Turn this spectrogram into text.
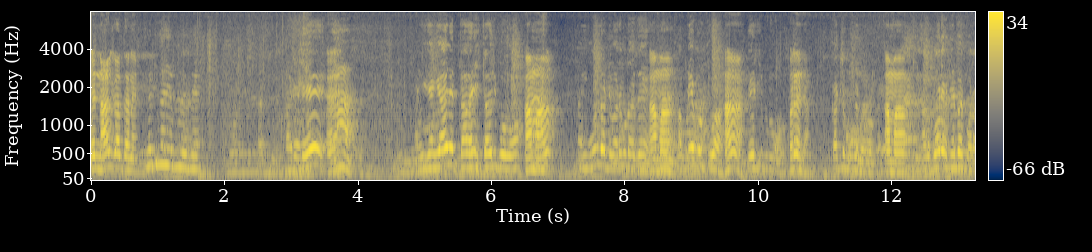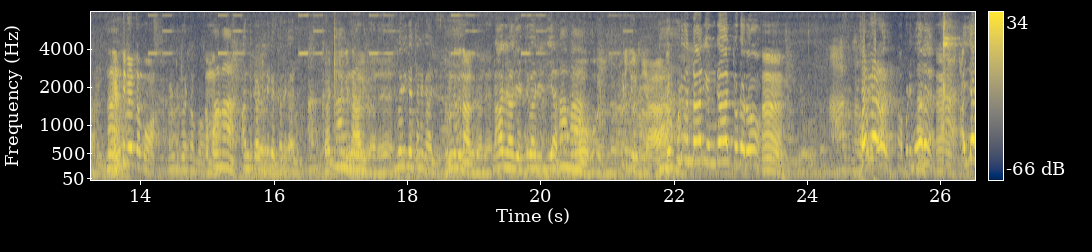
ரெண்டு நாலு கால் தானே? அங்க எங்கேயாவது தவறி தவறி போவோம். ஆமா. ஊர்காட்டு வரக்கூடாது. ஆமா. அப்படியே போட்டுவோம் ஆ. எரிச்சு விடுவோம். வரேன்டா. கட்டு போட்டுருவோம் ஆமா. அங்க போற எத்தனை பேர் போறோம்? ரெண்டு பேர் தான் போவான் ரெண்டு பேர் தான் போறோம் ஆமா. அந்த கட்டுக்கு எத்தனை காலி? கட்டுக்கு நாலு காலு. இவருக்கு எத்தனை காலி? இவனுக்கு நாலு காலு. நாலு நாலு எட்டு காலி இல்லையா? ஓஹோ இப்படி சொல்றியா? எப்படி வந்தாலும் எங்கால் தொடரும். அப்படி போல. ஐயா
